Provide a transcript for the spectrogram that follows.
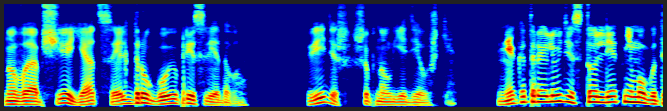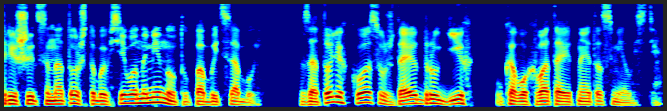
Но вообще я цель другую преследовал. «Видишь?» — шепнул я девушке. Некоторые люди сто лет не могут решиться на то, чтобы всего на минуту побыть собой. Зато легко осуждают других, у кого хватает на это смелости.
